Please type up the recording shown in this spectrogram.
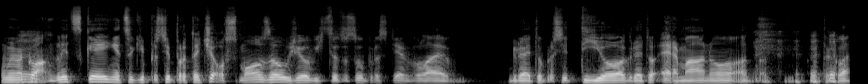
umím jako hmm. jako anglicky, něco ti prostě proteče osmózou, že jo, víš co, to jsou prostě, vole, kdo je to prostě Tio a kdo je to Hermano a, a, a takhle.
